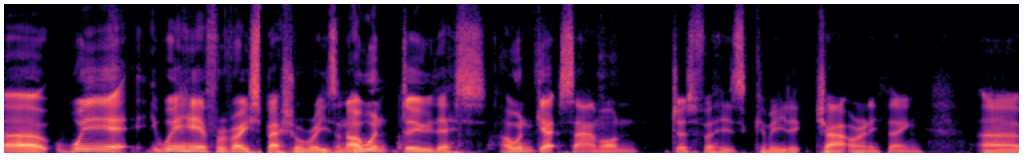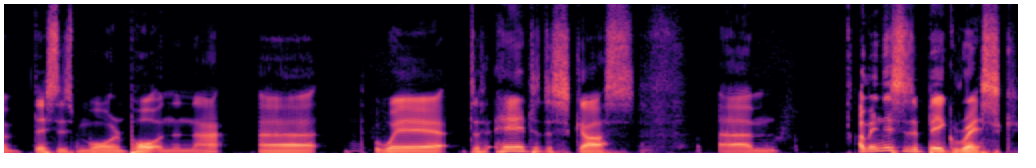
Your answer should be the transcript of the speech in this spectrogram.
uh, we're we're here for a very special reason. I wouldn't do this. I wouldn't get Sam on just for his comedic chat or anything. Uh, this is more important than that. Uh, we're d- here to discuss. Um, I mean, this is a big risk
